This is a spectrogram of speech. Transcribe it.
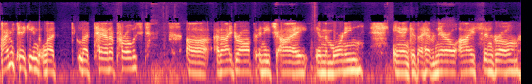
I'm taking lat- latanoprost, uh, an eye drop in each eye in the morning, and because I have narrow eye syndrome.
